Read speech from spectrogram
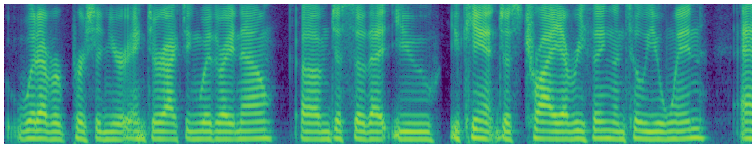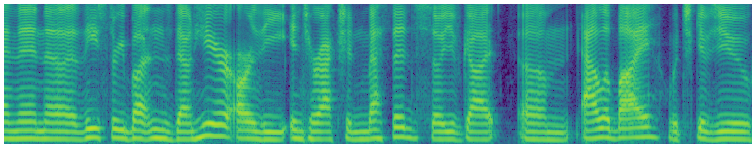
whatever person you're interacting with right now, um, just so that you you can't just try everything until you win. And then uh, these three buttons down here are the interaction methods. So you've got um, alibi, which gives you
